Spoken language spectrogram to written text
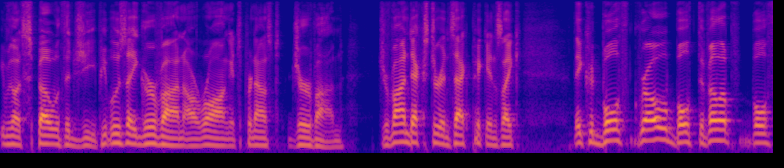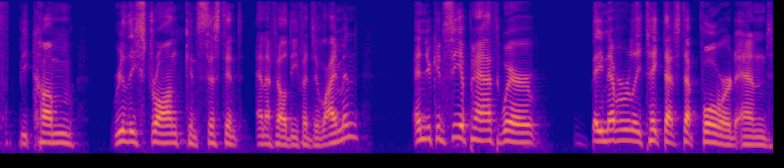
even though it's spelled with a G. People who say Gervon are wrong. It's pronounced Gervon. Gervon Dexter and Zacch Pickens, like they could both grow, both develop, both become really strong, consistent NFL defensive linemen. And you can see a path where they never really take that step forward and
